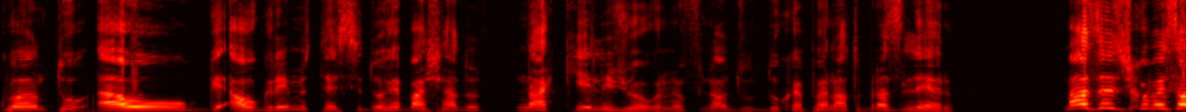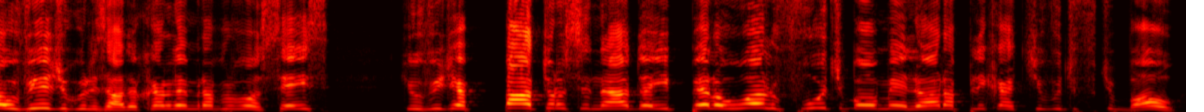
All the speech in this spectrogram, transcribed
quanto ao, ao Grêmio ter sido rebaixado naquele jogo, no final do, do Campeonato Brasileiro. Mas antes de começar o vídeo, gurizada, eu quero lembrar para vocês que o vídeo é patrocinado aí pelo OneFootball, o melhor aplicativo de futebol.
